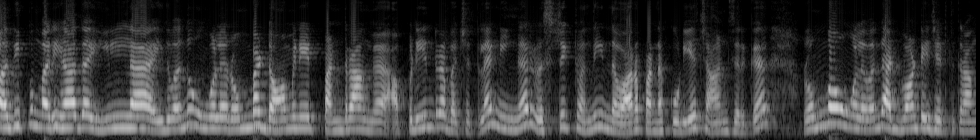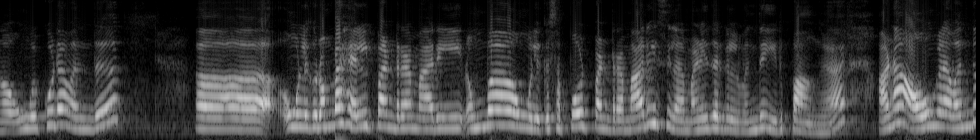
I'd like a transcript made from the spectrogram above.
மதிப்பு மரியாதை இல்லை இது வந்து உங்களை ரொம்ப டாமினேட் பண்ணுறாங்க அப்படின்ற பட்சத்தில் நீங்கள் ரெஸ்ட்ரிக்ட் வந்து இந்த வாரம் பண்ணக்கூடிய சான்ஸ் இருக்குது ரொம்ப உங்களை வந்து அட்வான்டேஜ் எடுத்துக்கிறாங்க. உங்கள் கூட வந்து உங்களுக்கு ரொம்ப ஹெல்ப் பண்ணுற மாதிரி ரொம்ப உங்களுக்கு சப்போர்ட் பண்ணுற மாதிரி சில மனிதர்கள் வந்து இருப்பாங்க. ஆனால் அவங்கள வந்து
